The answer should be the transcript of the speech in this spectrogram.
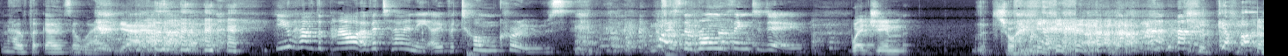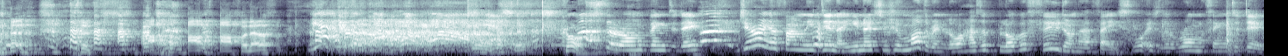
and hope it goes away. Yes. You have the power of attorney over Tom Cruise. What is the wrong thing to do? Wedge him. That's right. up, up, up an elephant. Of course. That's the wrong thing to do. During a family dinner, you notice your mother in law has a blob of food on her face. What is the wrong thing to do?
